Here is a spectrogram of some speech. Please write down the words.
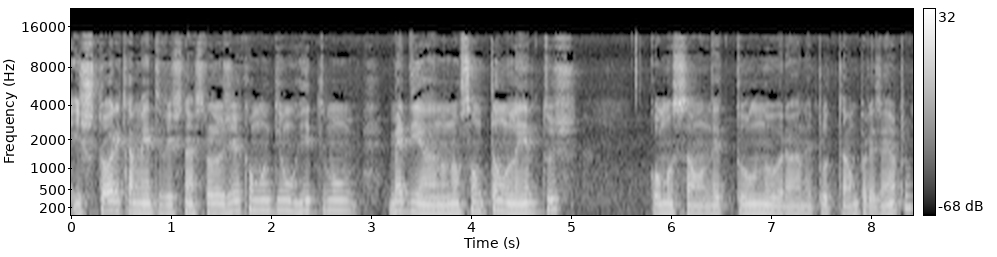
historicamente vistos na astrologia como de um ritmo mediano, não são tão lentos como são Netuno, Urano e Plutão, por exemplo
